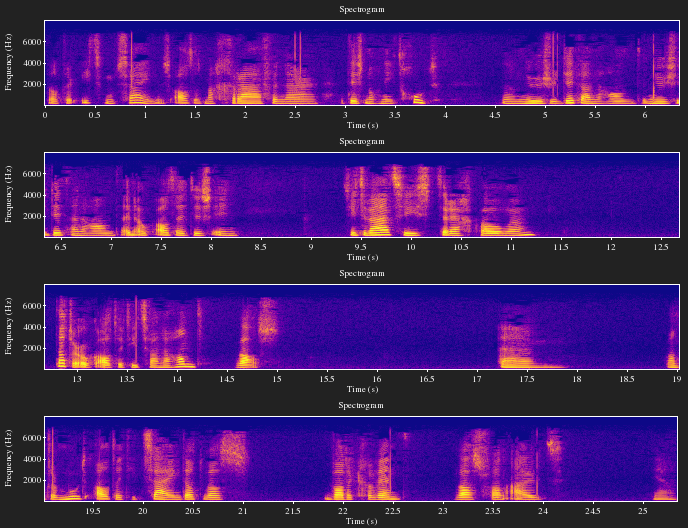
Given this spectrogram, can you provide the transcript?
dat er iets moet zijn. Dus altijd maar graven naar het is nog niet goed. Nu is er dit aan de hand en nu is er dit aan de hand. En ook altijd dus in situaties terechtkomen dat er ook altijd iets aan de hand was. Um, want er moet altijd iets zijn. Dat was wat ik gewend was vanuit, ja,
